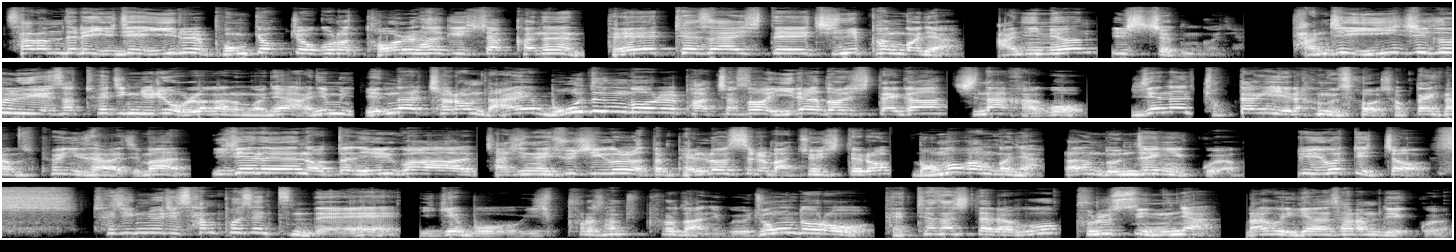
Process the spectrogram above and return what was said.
사람들이 이제 일을 본격적으로 덜 하기 시작하는 대퇴사 시대에 진입한 거냐? 아니면 일시적인 거냐? 단지 이직을 위해서 퇴직률이 올라가는 거냐? 아니면 옛날처럼 나의 모든 거를 바쳐서 일하던 시대가 지나가고 이제는 적당히 일하면서 적당히 일하면서 표현이 이상하지만 이제는 어떤 일과 자신의 휴식을 어떤 밸런스를 맞춘 시대로 넘어간 거냐라는 논쟁이 있고요. 이것도 있죠. 퇴직률이 3%인데 이게 뭐 20% 30%도 아니고 이 정도로 대퇴사 시대라고 부를 수 있느냐라고 얘기하는 사람도 있고요.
